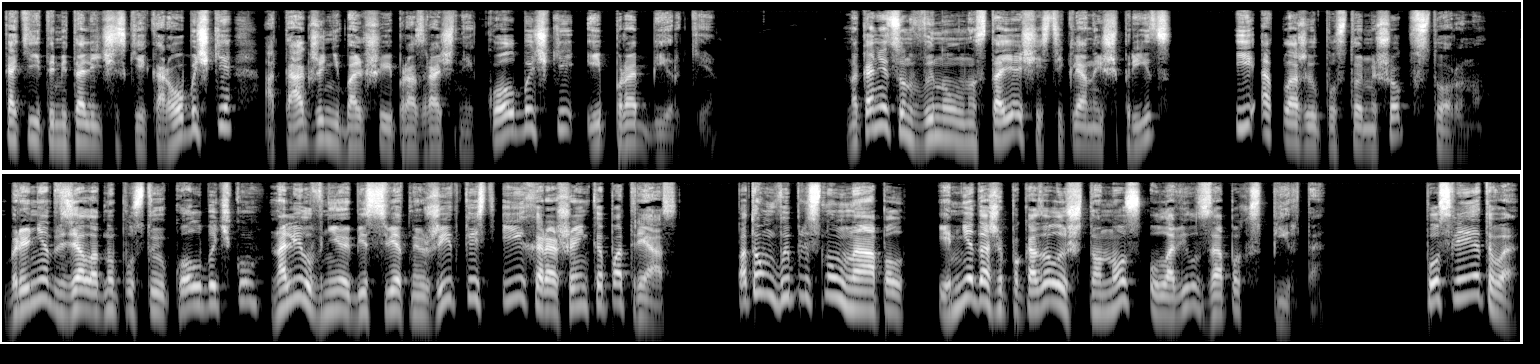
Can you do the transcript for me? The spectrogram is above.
какие-то металлические коробочки, а также небольшие прозрачные колбочки и пробирки. Наконец он вынул настоящий стеклянный шприц и отложил пустой мешок в сторону. Брюнет взял одну пустую колбочку, налил в нее бесцветную жидкость и хорошенько потряс. Потом выплеснул на пол, и мне даже показалось, что нос уловил запах спирта. После этого,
